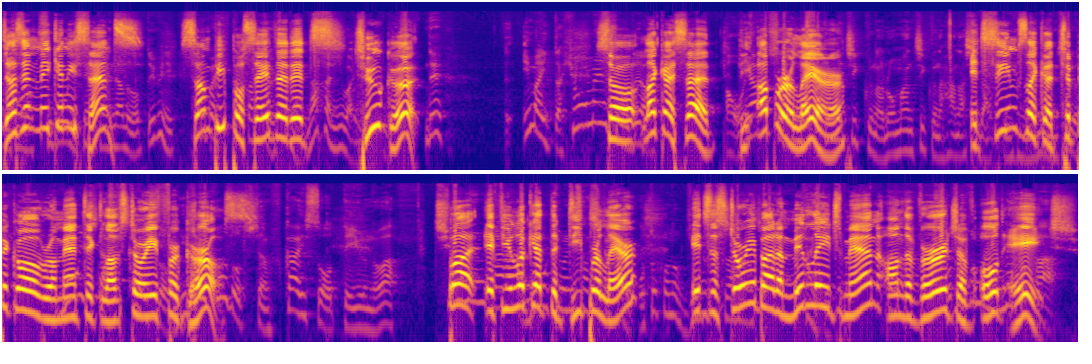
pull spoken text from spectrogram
doesn't make any sense. Some people say that it's too good. So, like I said, the upper layer, it seems like a typical romantic love story for girls. But if you look at the deeper layer, it's a story about a middle aged man on the verge of old age.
